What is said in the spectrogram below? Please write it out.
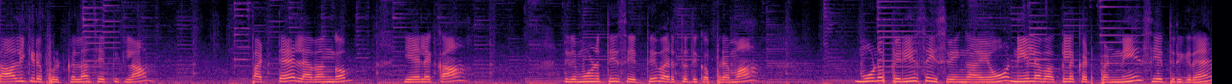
தாளிக்கிற பொருட்கள்லாம் சேர்த்துக்கலாம். பட்டை லவங்கம் ஏலக்காய். இது மூணுத்தையும் சேர்த்து வறுத்ததுக்கு அப்புறமா மூணு பெரிய சைஸ் வெங்காயம் நீல வாக்கில் கட் பண்ணி சேர்த்துருக்குறேன்.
